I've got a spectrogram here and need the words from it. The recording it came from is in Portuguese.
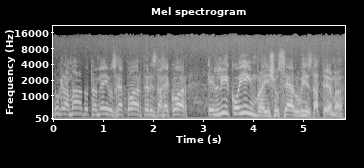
No gramado também os repórteres da Record, Eli Coimbra e José Luiz da Atena.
